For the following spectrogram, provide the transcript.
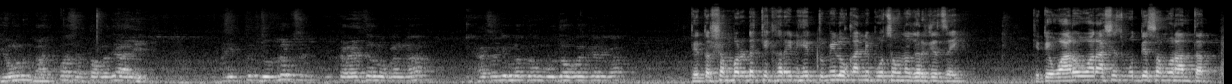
घेऊन भाजपा सत्तामध्ये आली आणि दुर्लक्ष करायचं लोकांना ह्यासाठी मग मुद्दा उभा का? ते तर शंभर टक्के खरं आहे आणि हे तुम्ही लोकांनी पोचवणं गरजेचं आहे. की ते वारंवार असेच मुद्दे समोर आणतात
